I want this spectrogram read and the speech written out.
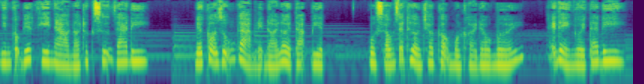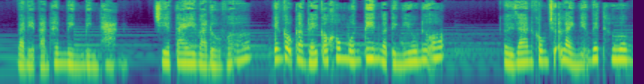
nhưng cậu biết khi nào nó thực sự ra đi. Nếu cậu dũng cảm để nói lời tạm biệt, cuộc sống sẽ thường cho cậu một khởi đầu mới. Hãy để người ta đi và để bản thân mình bình thản. Chia tay và đổ vỡ khiến cậu cảm thấy cậu không muốn tin vào tình yêu nữa. Thời gian không chữa lành những vết thương,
